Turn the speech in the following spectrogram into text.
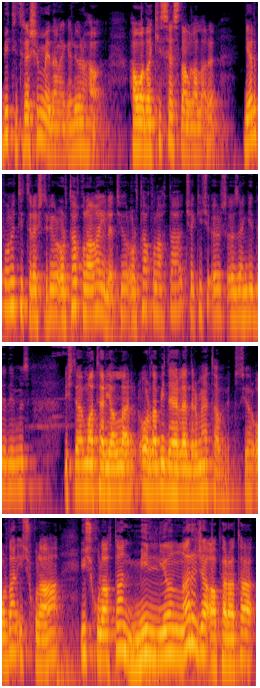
Bir titreşim meydana geliyor ha, havadaki ses dalgaları. Gelip onu titreştiriyor. Orta kulağa iletiyor. Orta kulakta çekiç, örs, özengi dediğimiz işte materyaller orada bir değerlendirmeye tabi tutuyor. Oradan iç kulağa, iç kulaktan milyonlarca aparata,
